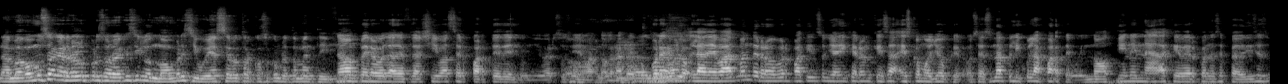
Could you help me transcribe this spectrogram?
Nada más vamos a agarrar los personajes y los nombres y voy a hacer otra cosa completamente diferente. No, pero la de Flash iba a ser parte del universo No, cinematográfico. no, Por no. ejemplo, la de Batman de Robert Pattinson ya dijeron que esa es como Joker. O sea, es una película aparte, güey. No tiene nada que ver con ese pedo. Dices,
